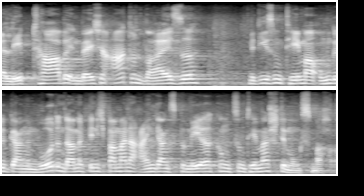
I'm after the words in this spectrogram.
erlebt habe, in welcher Art und Weise mit diesem Thema umgegangen wurde. Damit bin ich bei meiner Eingangsbemerkung zum Thema Stimmungsmache.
